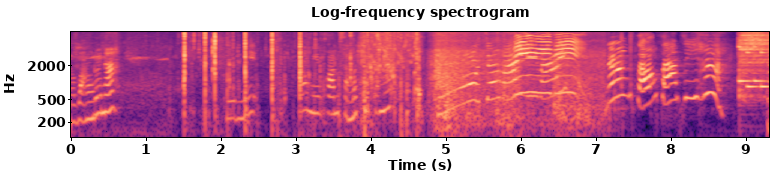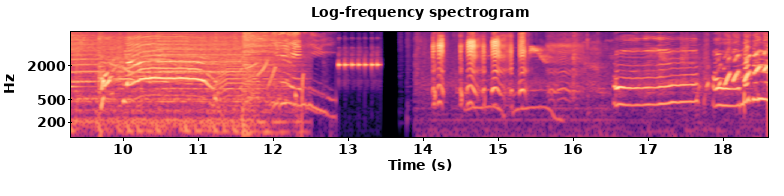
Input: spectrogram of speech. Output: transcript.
ระวังด้วยนะเกมนี้ต้องมีความสามัคคีกันนะ โอ้เจอไหมไหมหนึ่งสองสามสี่ห้าครบแล้วโอ้โอ้ไม่เป็นไร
